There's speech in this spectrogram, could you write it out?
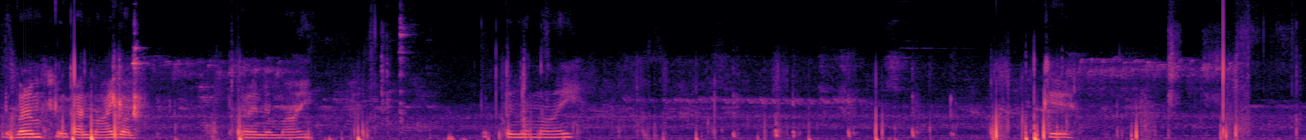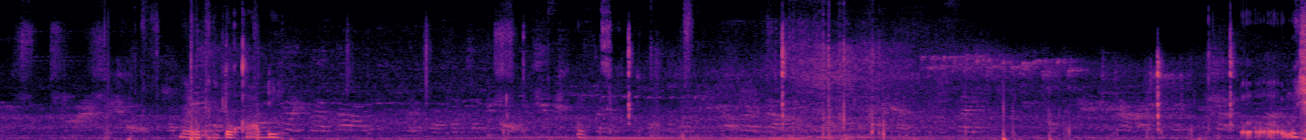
เดี๋ยวเราต้องการไม้ก่อนอะไรนะไม้ตึงนะไม้โอเคมาจะทำตัวการ์ดดิ ออไม่ใ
